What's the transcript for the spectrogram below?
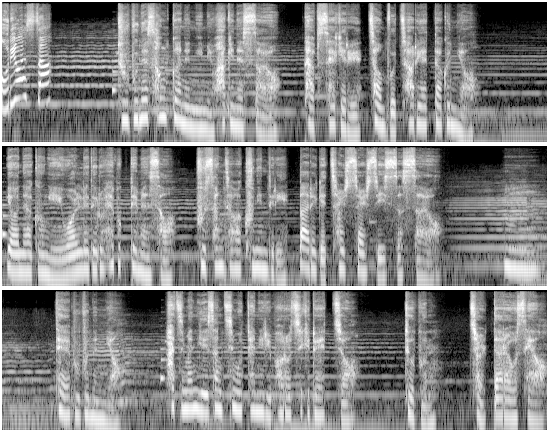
우리 왔어. 두 분의 성과는 이미 확인했어요. 답 세 개를 전부 처리했더군요. 연화궁이 원래대로 회복되면서 부상자와 군인들이 빠르게 철수할 수 있었어요. 음, 대부분은요. 하지만 예상치 못한 일이 벌어지기도 했죠. 두 분, 절 따라오세요.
